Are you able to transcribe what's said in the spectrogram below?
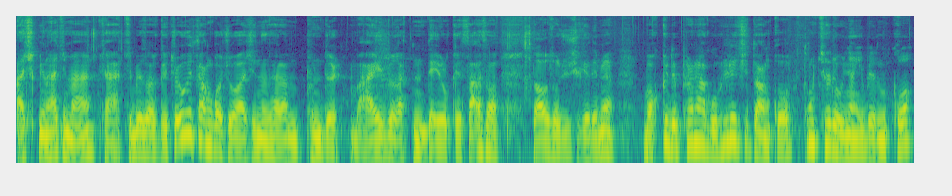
아쉽긴 하지만 자 집에서 이렇게 쫄깃한 거 좋아하시는 사람 분들 뭐 아이들 같은데 이렇게 싸서 넣어서 주시게 되면 먹기도 편하고 흘리지도 않고 통째로 그냥 입에 넣고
